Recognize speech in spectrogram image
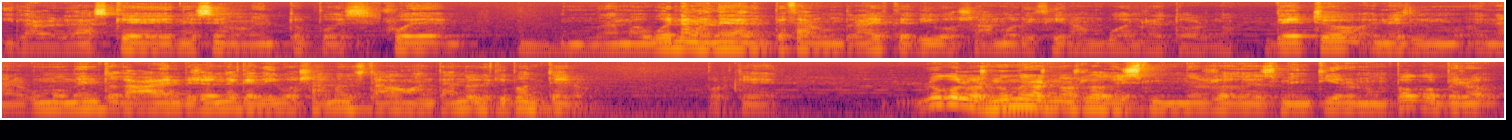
y la verdad es que en ese momento pues fue una buena manera de empezar un drive que Divo Samuel hiciera un buen retorno. De hecho, en, algún momento daba la impresión de que Divo Samuel estaba aguantando el equipo entero, porque luego los números nos lo, nos lo desmentieron un poco, pero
